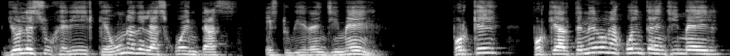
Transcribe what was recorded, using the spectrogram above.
yo les sugerí que una de las cuentas estuviera en Gmail. ¿Por qué? Porque al tener una cuenta en Gmail,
